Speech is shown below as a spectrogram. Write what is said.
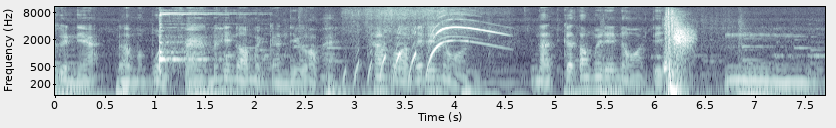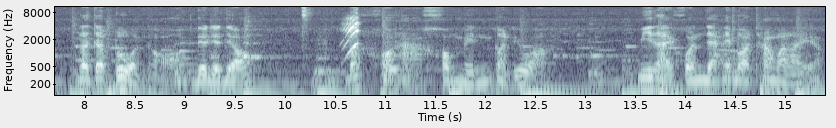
คืนนี้เรามาป่วนแฟนไม่ให้นอนเหมือนกันดีกว่าไหมถ้าบอสไม่ได้นอน นัดก็ต้องไม่ได้นอนดิอืมเราจะป่วนเนาะเดี๋ยวเดี๋ยวเดี๋ยวบอสขอหาคอมเมนต์ก่อนดีกว่า มีหลายคนอยากให้บอสทำอะไรอะ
